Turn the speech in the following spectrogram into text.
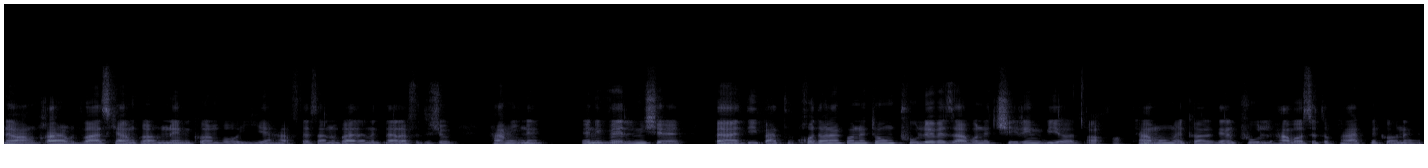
نه من قرار بود وزن کم کنم. نمی‌کنم. بابا یه هفته است. هنوز بدنت نرفته تو شد همینه. یعنی ول میشه بعدی. بعد خدا نکنه تو اون پوله به زبون چیرین بیاد. آها. تموم کار یعنی پول حواستو پرت می‌کنه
